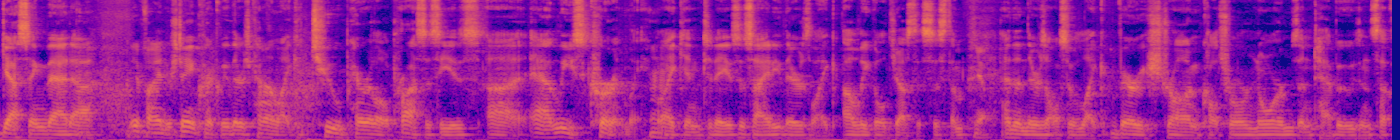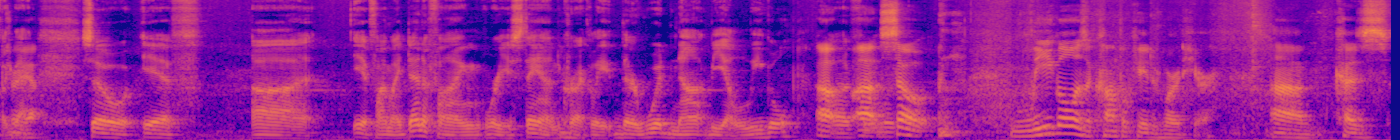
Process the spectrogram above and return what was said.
guessing that uh, if I understand correctly, there's kind of like two parallel processes, uh, at least currently. Like in today's society, there's like a legal justice system, Yeah. and then there's also like very strong cultural norms and taboos and stuff like Sure, that. yeah. So if uh, if I'm identifying where you stand correctly, there would not be a legal. Oh, uh, uh, so legal is a complicated word here, because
